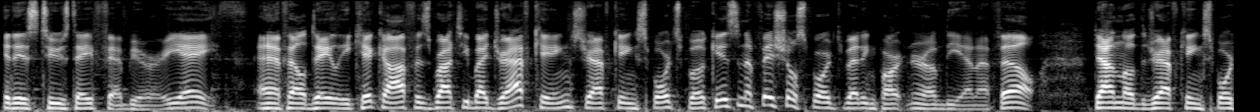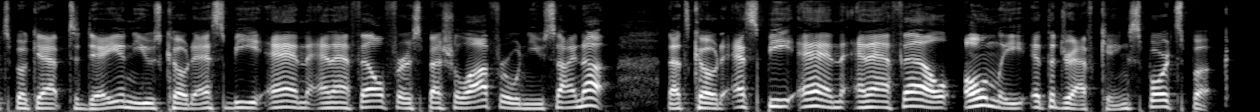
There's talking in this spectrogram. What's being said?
It is Tuesday, February 8th. NFL Daily Kickoff is brought to you by DraftKings. DraftKings Sportsbook is an official sports betting partner of the NFL. Download the DraftKings Sportsbook app today and use code SBNNFL for a special offer when you sign up. That's code SBNNFL only at the DraftKings Sportsbook.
